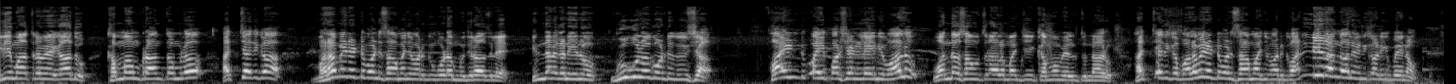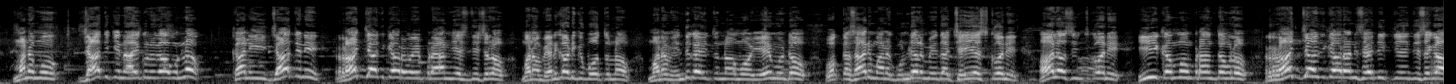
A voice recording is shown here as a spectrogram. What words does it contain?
ఇది మాత్రమే కాదు ఖమ్మం ప్రాంతంలో అత్యధిక బలమైనటువంటి సామాన్య వర్గం కూడా ముదిరాజులే. ఇందనగా నేను గూగుల్లో కొట్టి చూసా పాయింట్ ఫైవ్ పర్సెంట్ లేని వాళ్ళు వంద సంవత్సరాల మంచి ఖమ్మం వెళ్తున్నారు. అత్యధిక బలమైనటువంటి సామాజిక వర్గం అన్ని రంగాలు వెనుకడిగిపోయినాం మనము జాతికి నాయకులుగా ఉన్నాం. కానీ ఈ జాతిని రాజ్యాధికారం వైపు ప్రయాణం చేసే దిశలో మనం వెనకడికి పోతున్నాం. మనం ఎందుకు అవుతున్నామో ఏమిటో ఒక్కసారి మన గుండెల మీద చేసుకొని ఆలోచించుకొని ఈ ఖమ్మం ప్రాంతంలో రాజ్యాధికారాన్ని సాధించే దిశగా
